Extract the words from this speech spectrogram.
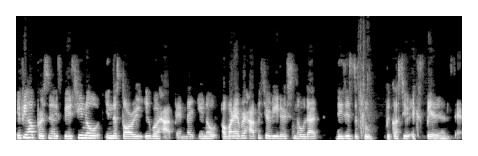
if you have personal experience, you know in the story it will happen. Like you know, whatever happens, your readers know that this is the truth because you experienced it.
